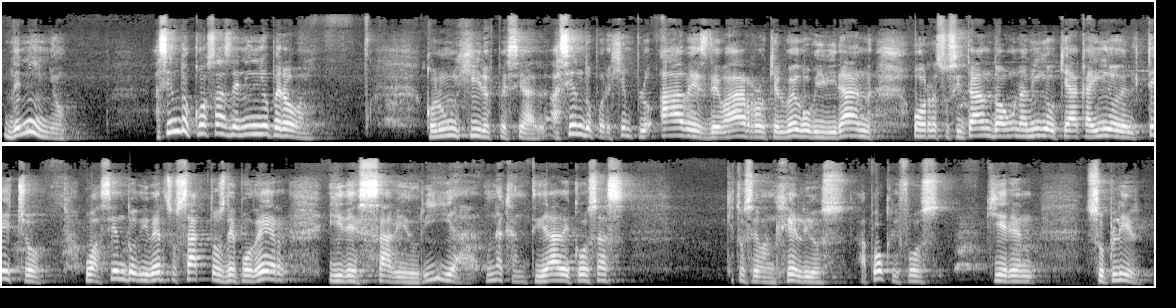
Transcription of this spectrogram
de niño, haciendo cosas de niño, pero con un giro especial, haciendo, por ejemplo, aves de barro que luego vivirán, o resucitando a un amigo que ha caído del techo, o haciendo diversos actos de poder y de sabiduría, una cantidad de cosas que estos evangelios apócrifos quieren suplir.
